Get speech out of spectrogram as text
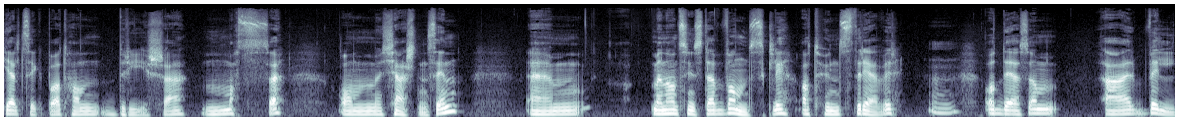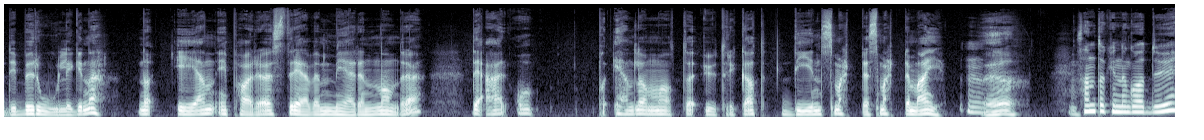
helt sikker på at han bryr seg masse om kjæresten sin. Um, men han syns det er vanskelig at hun strever. Og det som er veldig beroligende når én i paret strever mer enn den andre, det er å på en eller annen måte uttrykke at 'din smerte smerter meg'. Ja. Sant, å kunne gå du,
